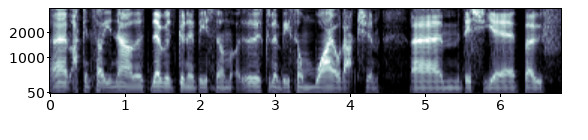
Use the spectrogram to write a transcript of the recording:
Um, I can tell you now there's, there is going to be some there's going to be some wild action um, this year, both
